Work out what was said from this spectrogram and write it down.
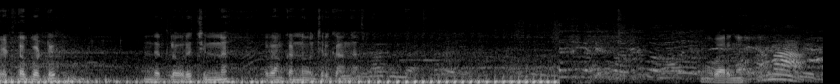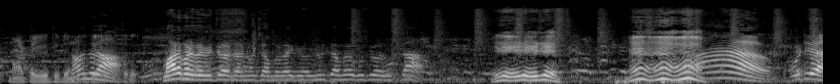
வெட்டப்பட்டு இந்த இடத்துல ஒரு சின்ன இப்பதான் கண்ணு வச்சுருக்காங்க. பாருங்க. மாட்டை இழுத்துட்டு ஆ ஆ ஆ. முடியா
